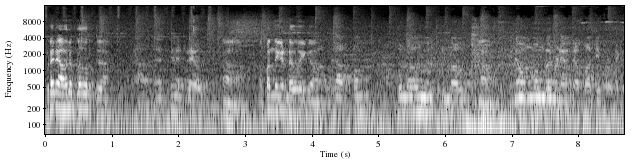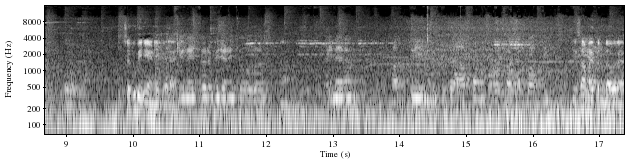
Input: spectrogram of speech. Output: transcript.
ഇവിടെ രാവിലെ എപ്പോഴാണ് തുറക്കുക? എട്ട് എട്ടരയാവും ആ അപ്പം എന്തൊക്കെ ഉണ്ടാവും കഴിക്കാം ഒരു അപ്പം അപ്പം ഉണ്ടാവും ആ. പിന്നെ ഒമ്പത് ഒമ്പത് മണിയാവും ചപ്പാത്തി പൊറോട്ടയ്ക്ക് ഓ ഉച്ചയ്ക്ക് ബിരിയാണി അല്ലേ? ഈ നെയ്ച്ചോറ് ബിരിയാണി ചോറ്. വൈകുന്നേരം പത്തി അപ്പം പൊറോട്ട ചപ്പാത്തി. ഈ സമയത്ത് ഉണ്ടാവും അല്ലേ?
